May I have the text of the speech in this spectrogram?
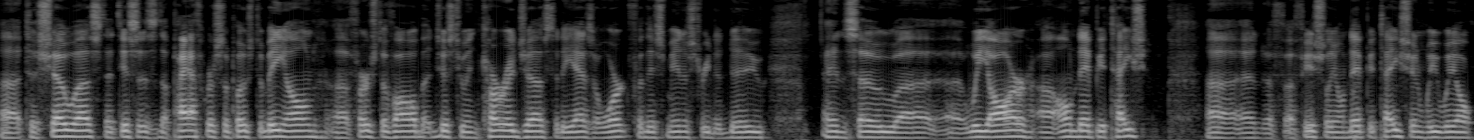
Uh, to show us that this is the path we're supposed to be on, uh, first of all, but just to encourage us that He has a work for this ministry to do. And so uh, we are on deputation and officially on deputation, we will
